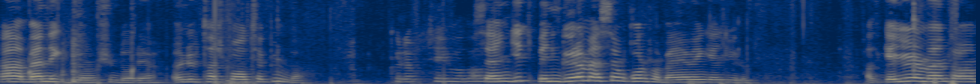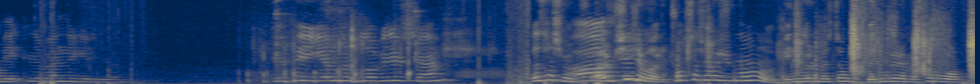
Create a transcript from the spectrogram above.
Ha ben de gidiyorum şimdi oraya. Önce bir taş balta yapayım da. Craft table al. Sen git beni göremezsen korkma ben hemen geliyorum. Hadi geliyorum ben tamam. Bekle ben de geliyorum. Köpeği yanına bulabilirsem. Ne saçma Aa, Abi bir şey diyeceğim. Çok saçma bir cümle olmadı. Beni göremezsen beni göremezsen korkma.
